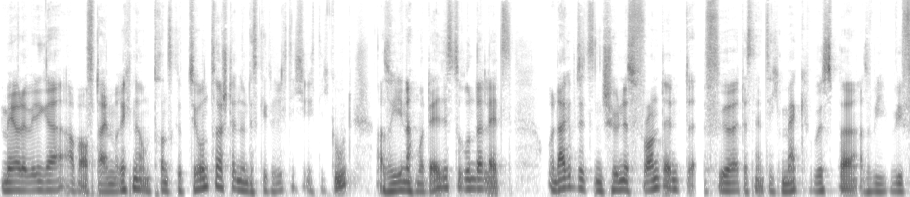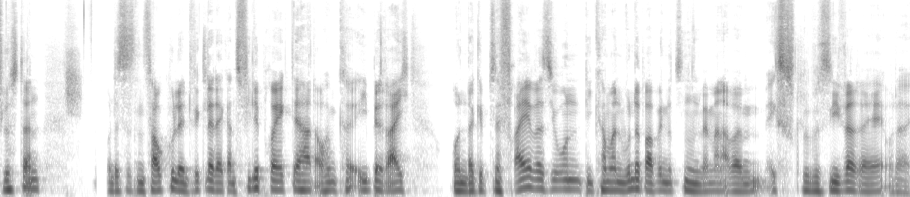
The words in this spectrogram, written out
mehr oder weniger, aber auf deinem Rechner, um Transkription zu erstellen. Und das geht richtig, richtig gut. Also je nach Modell, das du runterlädst. Und da gibt es jetzt ein schönes Frontend für, das nennt sich Mac Whisper, also wie, wie Flüstern. Und das ist ein saucooler Entwickler, der ganz viele Projekte hat, auch im KI-Bereich. Und da gibt es eine freie Version, die kann man wunderbar benutzen. Und wenn man aber exklusivere oder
